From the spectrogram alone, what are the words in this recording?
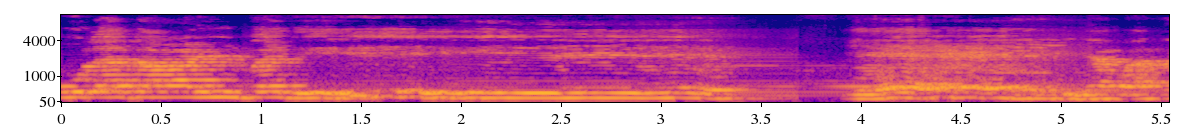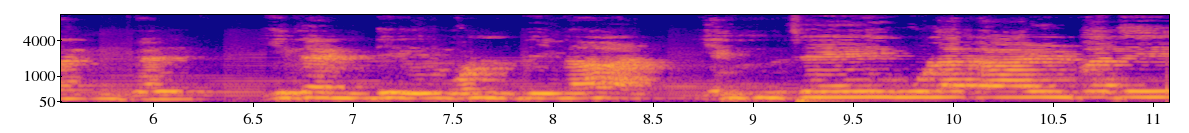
உலகாழ்வது ஏயவரங்கள் இரண்டில் ஒன்றினான் என்றே உலகாழ்வது.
